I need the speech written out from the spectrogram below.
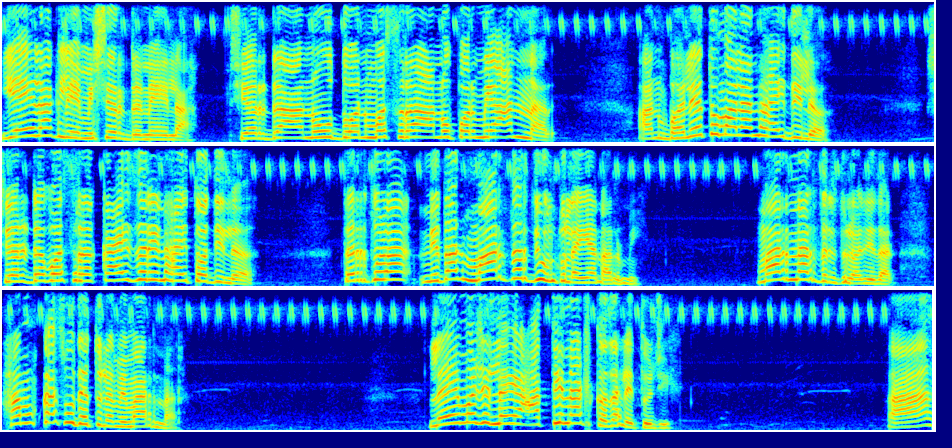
याय लागली मी शेरड न्यायला. शेरड आणू दोन मसरं आणू पर मी आणणार. आणि भले तुम्हाला नाही दिलं शेरड बसरं काय जरी नाही तो दिलं तर तुला निदान मार तर देऊन तुला येणार मी. मारणार तरी तुला निदान. हमकाच उद्या तुला मी मारणार. लय म्हणजे लय अति नाटकं झाले तुझी. हा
